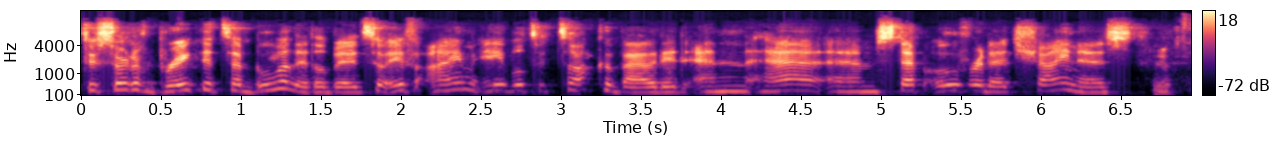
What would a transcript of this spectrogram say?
to sort of break the taboo a little bit. So if I'm able to talk about it and ha- um, step over that shyness Yes.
